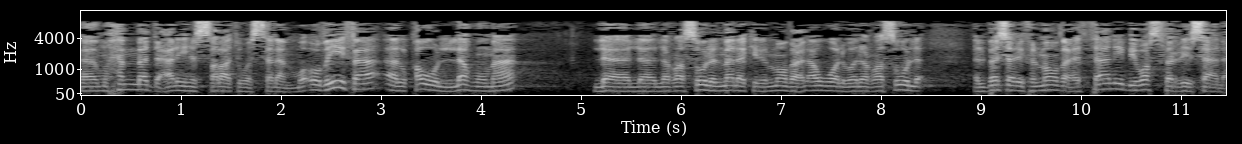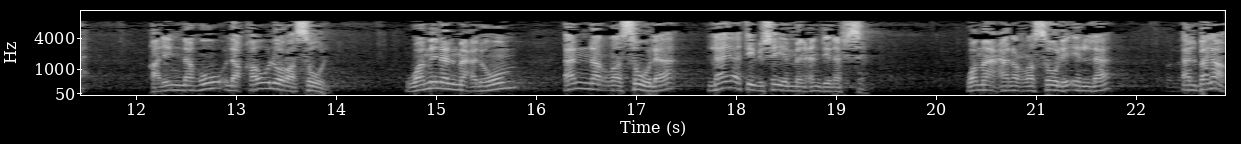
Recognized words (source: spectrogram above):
آه، محمد عليه الصلاة والسلام. وأضيف القول لهما للرسول الملكي في الموضع الأول وللرسول البشري في الموضع الثاني بوصف الرسالة. قال إنه لقول رسول. ومن المعلوم أن الرسول لا يأتي بشيء من عند نفسه. وما على الرسول إلا البلاغ.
